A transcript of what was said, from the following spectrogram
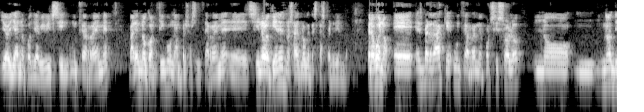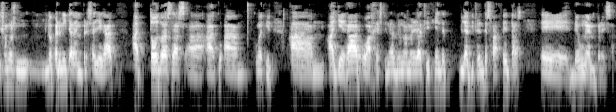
yo ya no podría vivir sin un CRM, ¿vale? No concibo una empresa sin CRM, eh, si no lo tienes no sabes lo que te estás perdiendo. Pero bueno, es verdad que un CRM por sí solo no, no, digamos, no permite a la empresa llegar a todas las, a, ¿cómo decir? A, a, llegar o a gestionar de una manera eficiente las diferentes facetas eh, de una empresa,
